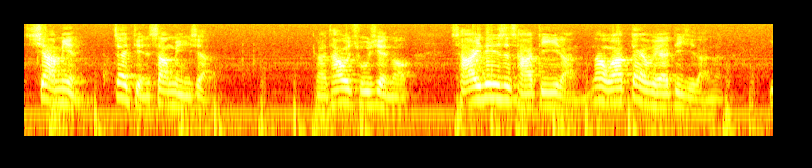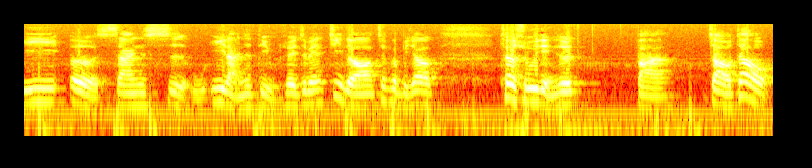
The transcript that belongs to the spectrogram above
下面，再点上面一下，啊，它会出现哦。查一定是查第一栏，那我要带回来第几栏呢？一二三四五，一栏是第五，所以这边记得哦，这个比较特殊一点，就是把找到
